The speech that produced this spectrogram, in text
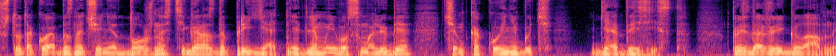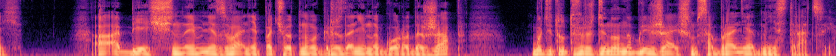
что такое обозначение должности гораздо приятнее для моего самолюбия, чем какой-нибудь геодезист, пусть даже и главный. А обещанное мне звание почетного гражданина города Жаб будет утверждено на ближайшем собрании администрации.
